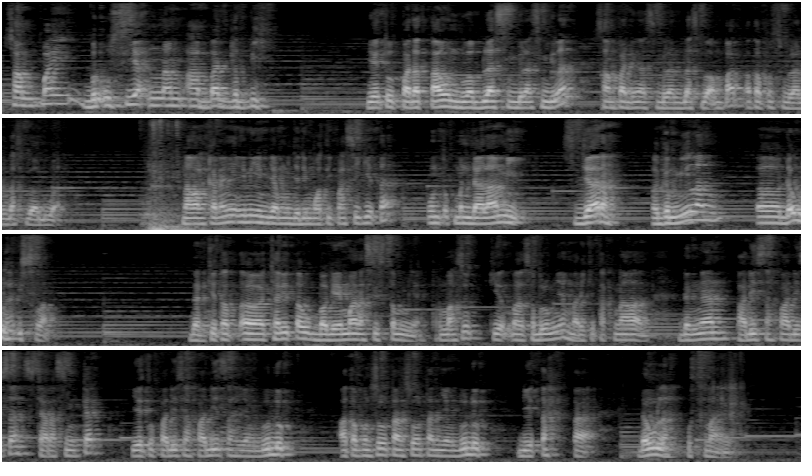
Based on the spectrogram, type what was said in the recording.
sampai berusia 6 abad lebih. Yaitu pada tahun 1299 sampai dengan 1924 ataupun 1922. Nah, oleh karenanya ini yang menjadi motivasi kita untuk mendalami sejarah eh, gemilang uh, daulah Islam dan kita uh, cari tahu bagaimana sistemnya. Termasuk sebelumnya mari kita kenalan dengan padisah-padisah secara singkat yaitu padisah-padisah yang duduk ataupun sultan-sultan yang duduk di tahta Daulah Utsmani.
